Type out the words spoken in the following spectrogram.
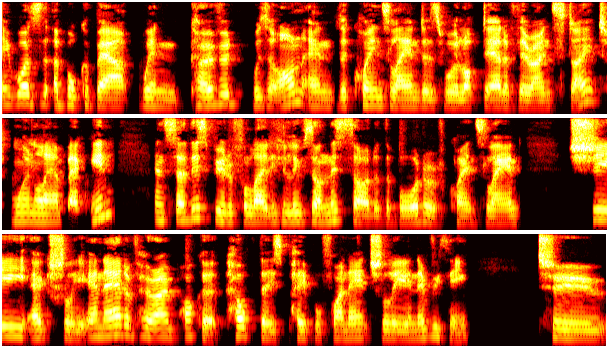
It was a book about when COVID was on and the Queenslanders were locked out of their own state, weren't allowed back in. And so this beautiful lady who lives on this side of the border of Queensland, she actually, and out of her own pocket, helped these people financially and everything to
